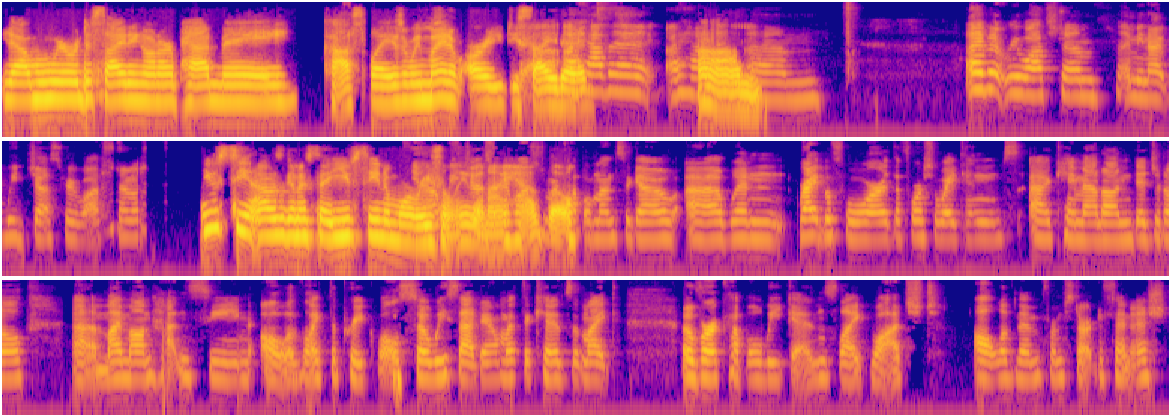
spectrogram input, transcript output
Yeah, when we were deciding on our Padme cosplays, or we might have already decided. I haven't. I haven't. Um, Um, I haven't rewatched them. I mean, I we just rewatched them. You've seen. I was gonna say you've seen them more Yeah, recently than I have, them a couple months ago. Uh, when right before the Force Awakens uh, came out on digital, uh, my mom hadn't seen all of like the prequels, so we sat down with the kids and like over a couple weekends, like watched all of them from start to finish.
